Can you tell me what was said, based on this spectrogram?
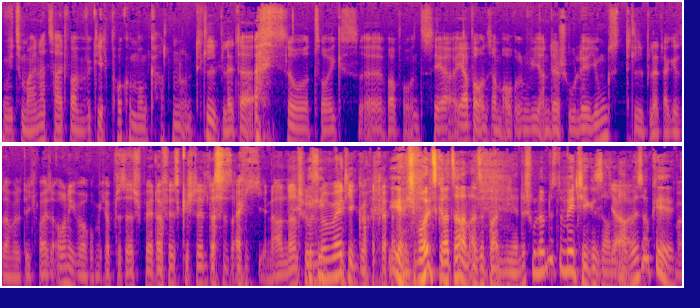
irgendwie zu meiner Zeit waren wirklich Pokémon-Karten und Titelblätter, so Zeugs, äh, war bei uns sehr, ja, bei uns haben auch irgendwie an der Schule Jungs Titelblätter gesammelt. Ich weiß auch nicht warum. Ich habe das erst später festgestellt, dass es eigentlich in anderen Schulen nur Mädchen gemacht haben. Ja, ich wollte es gerade sagen. Also bei mir in der Schule haben das nur Mädchen gesagt, Ja. aber ist okay. Bei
